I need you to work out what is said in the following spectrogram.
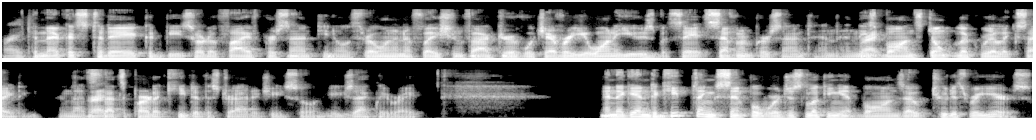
right? The markets today it could be sort of 5%, you know, throw in an inflation factor of whichever you want to use, but say it's 7%. And, and these right. bonds don't look real exciting. And that's right. that's part of key to the strategy. So exactly right. And again, to keep things simple, we're just looking at bonds out two to three years.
